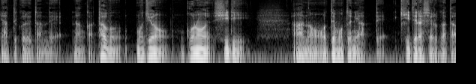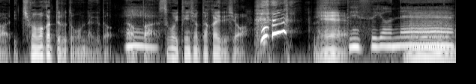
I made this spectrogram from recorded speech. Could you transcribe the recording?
やってくれたんで、なんか多分、もちろん、この CD、あの、お手元にあって、聴いてらっしゃる方は一番わかってると思うんだけど、やっぱすごいテンション高いでしょ。ねえ。ですようんね。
